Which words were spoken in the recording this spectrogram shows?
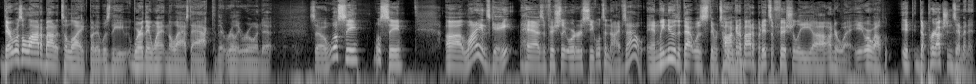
there was a lot about it to like, but it was the where they went in the last act that really ruined it. So we'll see. We'll see. Uh, Lionsgate has officially ordered a sequel to Knives Out, and we knew that that was they were talking about it, but it's officially uh, underway. It- or well, it, the production's imminent.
